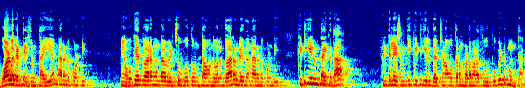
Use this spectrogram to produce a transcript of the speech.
గోళ్ళ కట్టేసి ఉంటాయి అన్నారనుకోండి మేము ఒకే ద్వారం గుండా విడిచిపోతూ ఉంటాం. అందువల్ల ద్వారం లేదన్నారనుకోండి కిటికీలు ఉంటాయి కదా. వెంటిలేషన్కి కిటికీలు దక్షిణం ఉత్తరం పడమర తూర్పు పెట్టుకుని ఉంటారు.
